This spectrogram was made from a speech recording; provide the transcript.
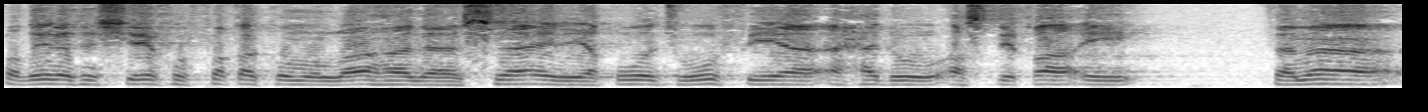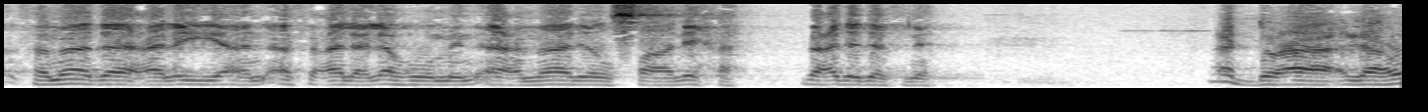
فضيلة الشيخ وفقكم الله هذا السائل يقول توفي أحد أصدقائي فما فماذا علي أن أفعل له من أعمال صالحة بعد دفنه؟ الدعاء له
